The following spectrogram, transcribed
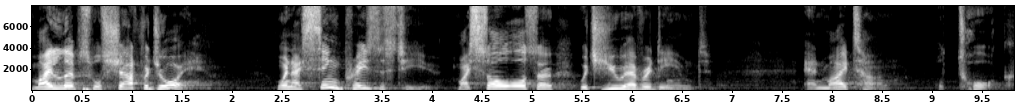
My lips will shout for joy when I sing praises to you, my soul also, which you have redeemed, and my tongue will talk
